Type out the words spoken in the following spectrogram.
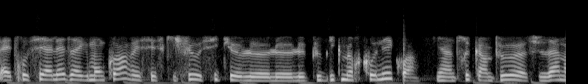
être aussi à l'aise avec mon corps et c'est ce qui fait aussi que le, le, le public me reconnaît quoi. Il y a un truc un peu euh, Suzanne,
